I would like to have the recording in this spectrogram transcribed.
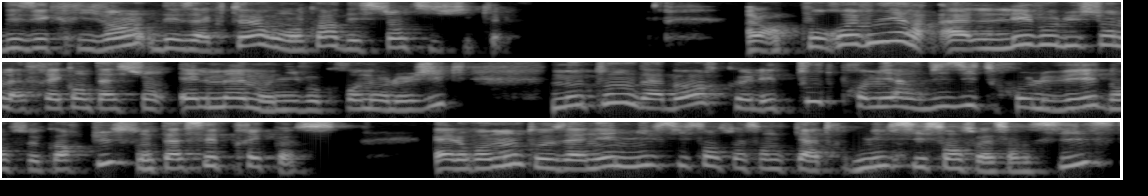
des écrivains, des acteurs ou encore des scientifiques. Alors, pour revenir à l'évolution de la fréquentation elle-même au niveau chronologique, notons d'abord que les toutes premières visites relevées dans ce corpus sont assez précoces. Elles remontent aux années 1664-1666,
